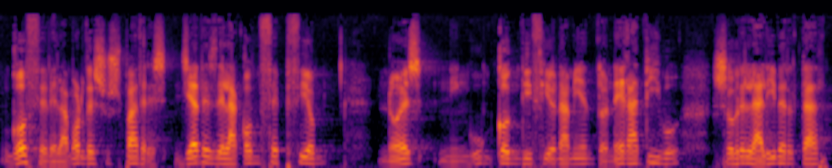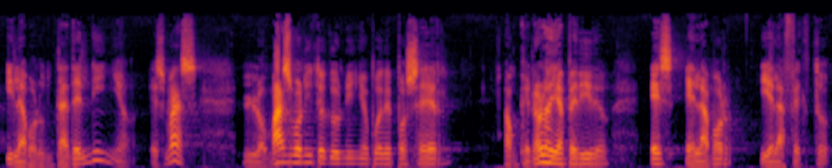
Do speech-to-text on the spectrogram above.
goce del amor de sus padres ya desde la concepción no es ningún condicionamiento negativo sobre la libertad y la voluntad del niño. Es más, lo más bonito que un niño puede poseer, aunque no lo haya pedido, es el amor y el afecto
